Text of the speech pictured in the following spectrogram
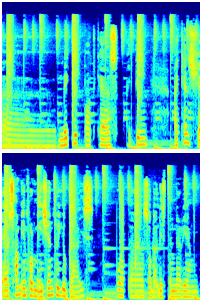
uh, make this podcast. I think I can share some information to you guys buat uh, sobat listener yang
